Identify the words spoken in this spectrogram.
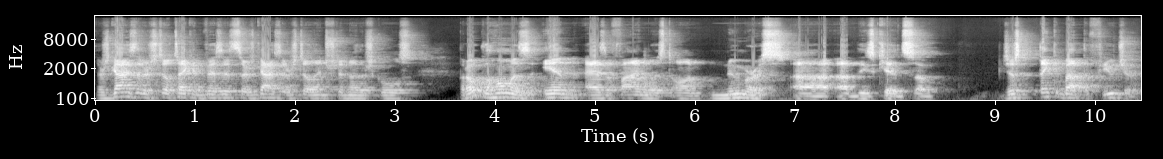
there's guys that are still taking visits. There's guys that are still interested in other schools, but Oklahoma's in as a finalist on numerous uh, of these kids. So just think about the future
